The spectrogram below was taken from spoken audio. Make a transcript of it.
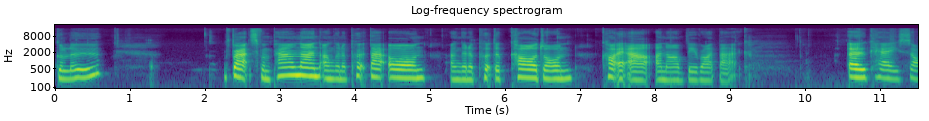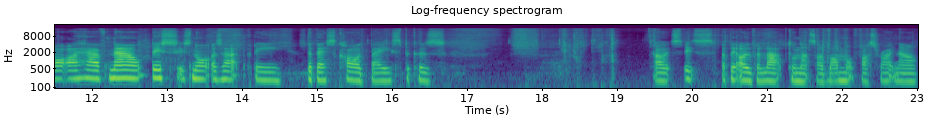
glue. That's from Poundland. I'm going to put that on. I'm going to put the card on cut it out and I'll be right back. Okay, so I have now, this is not exactly the best card base because oh it's it's a bit overlapped on that side but I'm not fussed right now.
